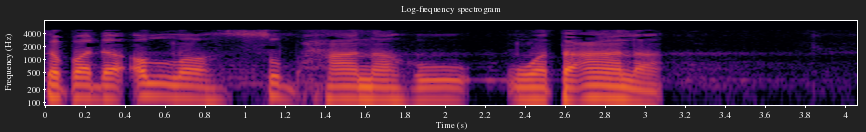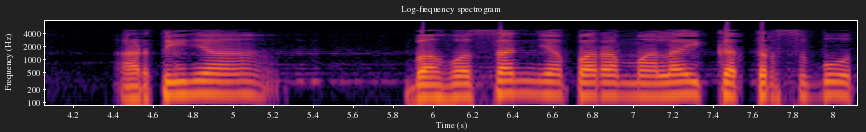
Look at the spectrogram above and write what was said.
kepada Allah Subhanahu wa taala. Artinya bahwasannya para malaikat tersebut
